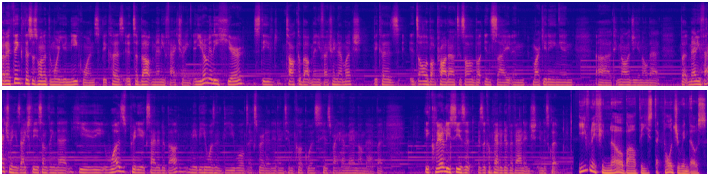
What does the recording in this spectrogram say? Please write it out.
But I think this is one of the more unique ones because it's about manufacturing. And you don't really hear Steve talk about manufacturing that much because it's all about products, it's all about insight and marketing and uh, technology and all that. But manufacturing is actually something that he was pretty excited about. Maybe he wasn't the world's expert at it, and Tim Cook was his right hand man on that. But he clearly sees it as a competitive advantage in this clip. Even if you know about these technology windows,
